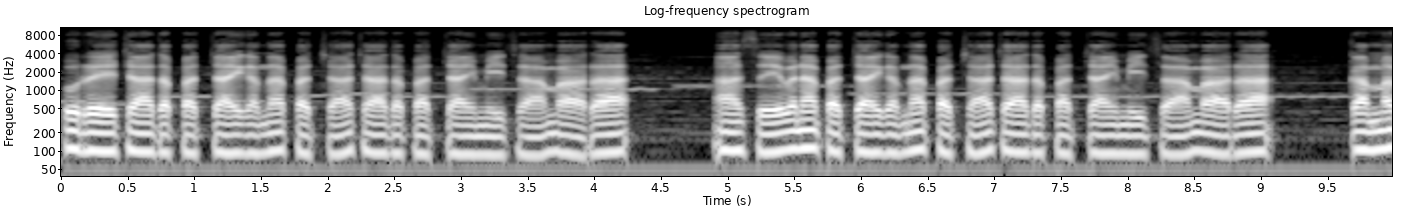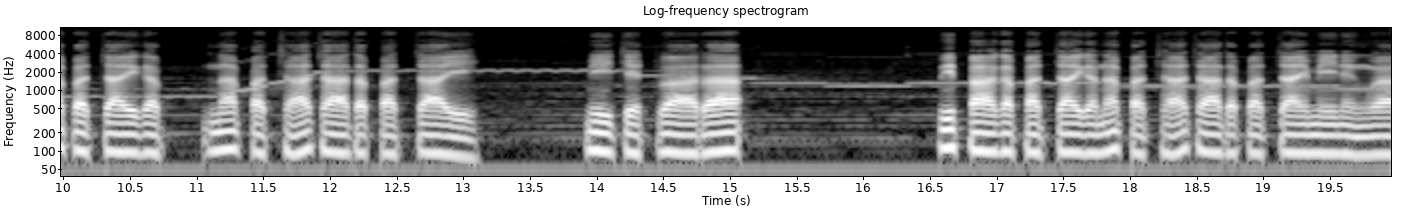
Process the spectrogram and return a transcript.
ปุเรชาตปัจจัยกับนัปัจฉาชาตปัจจัยมีสามวาระ อาเสวนปัจจัยกับนัปัจฉาชาตปัจจัยมีสามวาระ กรรมปัจจัยกับนัปัจฉาชาตปัจจัย มีเจ็ดวาระ วิปากปัจจัยกับนปัจฉาชาตปัจจัยมีหนึ่งวา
